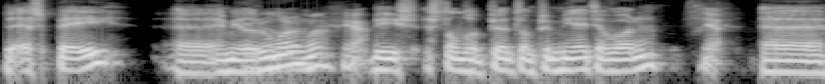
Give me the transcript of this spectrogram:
de SP, uh, Emiel Roemer, ja. die stond op het punt om premier te worden. Ja. Uh,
